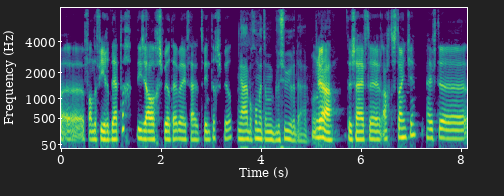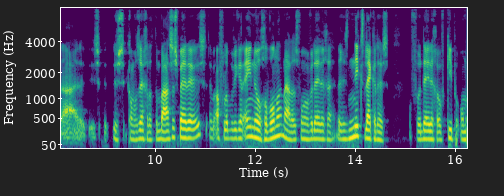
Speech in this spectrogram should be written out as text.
Uh, van de 34 die ze al gespeeld hebben, heeft hij de 20 gespeeld. Ja, hij begon met een blessure daar. Ja, dus hij heeft een achterstandje. Heeft, ah, dus, dus, ik kan wel zeggen dat het een basisspeler is. Hebben afgelopen weekend 1-0 gewonnen. Nou, dat is voor een verdediger. Er is niks lekkerders. Of verdediger of keeper om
